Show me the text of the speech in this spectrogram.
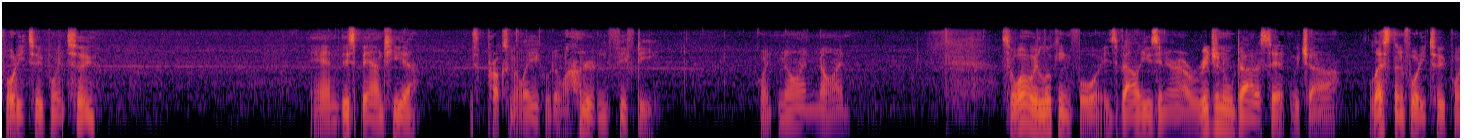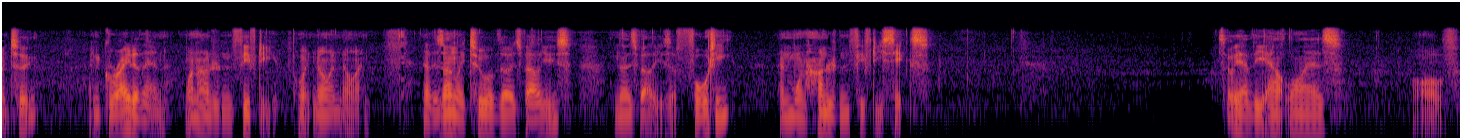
42.2 and this bound here is approximately equal to 150.99. So what we're looking for is values in our original data set which are less than 42.2 and greater than 150.99. Now there's only two of those values and those values are 40 and 156. So we have the outliers of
